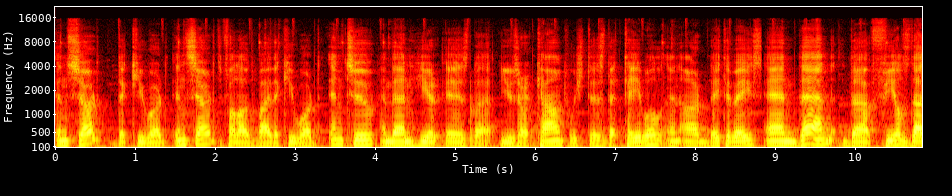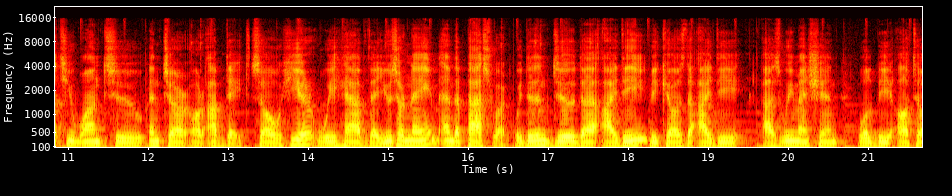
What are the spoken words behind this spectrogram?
insert the keyword insert followed by the keyword into and then here is the user account which is the table in our database and then the fields that you want to enter or update. So here we have the username and the password. We didn't do the ID because the ID as we mentioned will be auto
